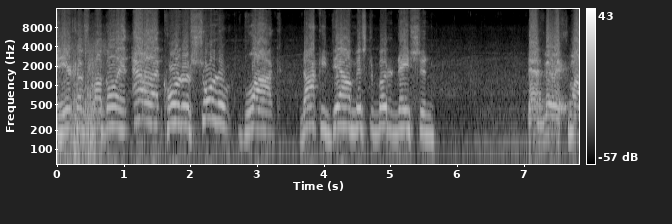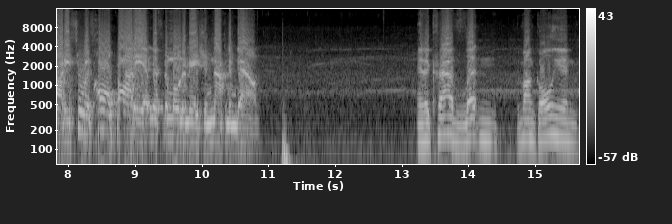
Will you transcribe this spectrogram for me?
And here comes the Mongolian out of that corner, shoulder block, knocking down Mr. Motor Nation. That's very smart. He threw his whole body at Mr. Motor Nation, knocking him down. And the crowd letting the Mongolian,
